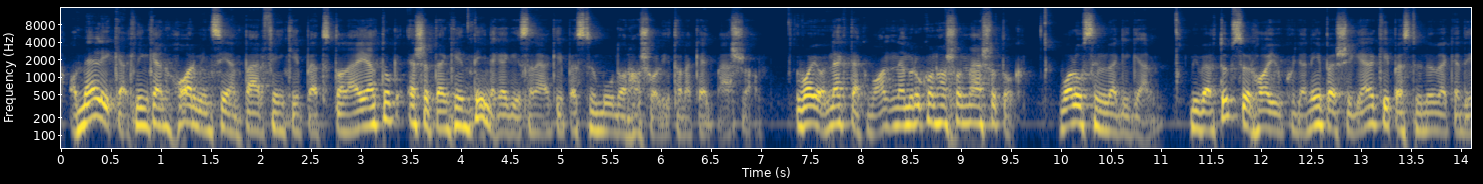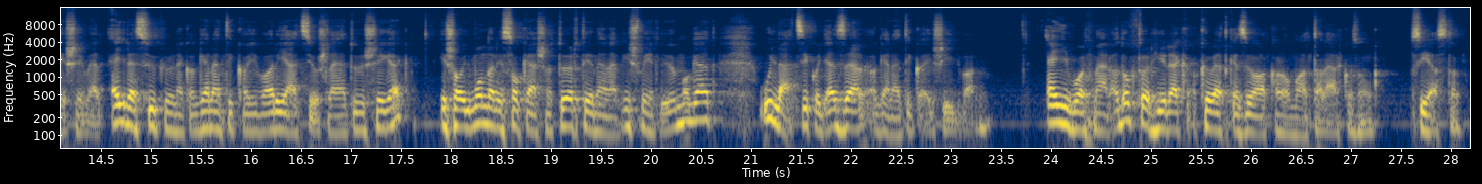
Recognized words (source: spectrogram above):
A mellékelt linken 30 ilyen pár fényképet találjátok, esetenként tényleg egészen elképesztő módon hasonlítanak egymásra. Vajon nektek van nem rokon hasonlásotok? Valószínűleg igen. Mivel többször halljuk, hogy a népesség elképesztő növekedésével egyre szűkülnek a genetikai variációs lehetőségek, és ahogy mondani szokás a történelem ismétli önmagát, úgy látszik, hogy ezzel a genetika is így van. Ennyi volt már a doktorhírek, a következő alkalommal találkozunk. Sziasztok!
